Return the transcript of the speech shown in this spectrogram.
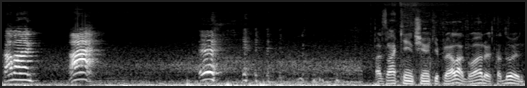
Calma aí. Ah! É. Faz uma quentinha aqui pra ela agora, tá doido?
